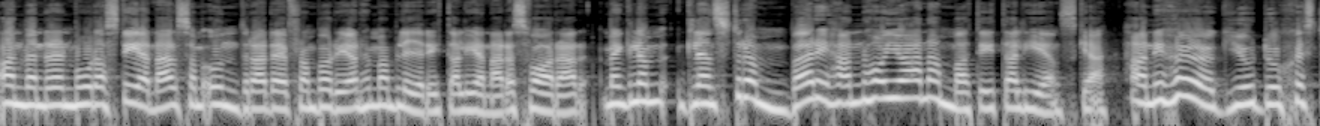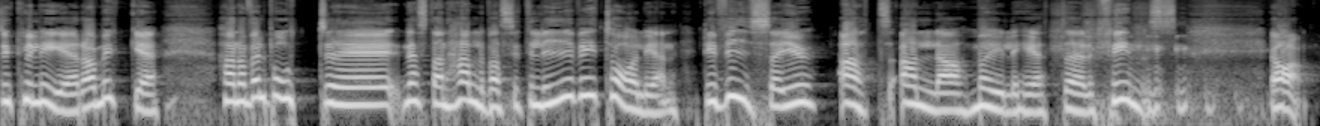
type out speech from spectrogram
Användaren Mora Stenar som undrade från början hur man blir italienare svarar, men Glenn, Glenn Strömberg han har ju anammat det italienska. Han är högljudd och gestikulerar mycket. Han har väl bott eh, nästan halva sitt liv i Italien. Det visar ju att alla möjligheter finns. Ja,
